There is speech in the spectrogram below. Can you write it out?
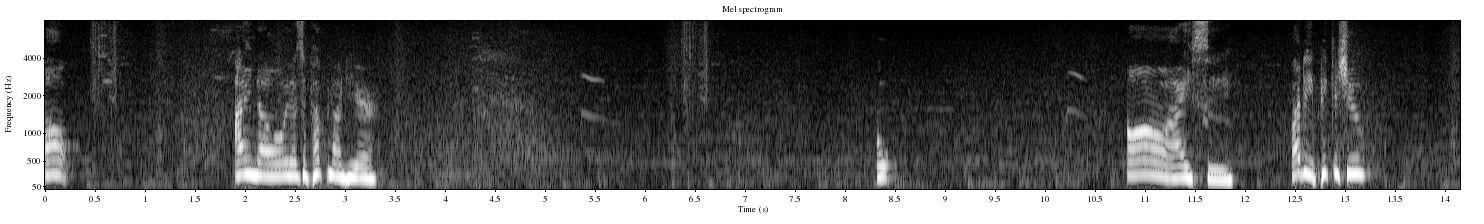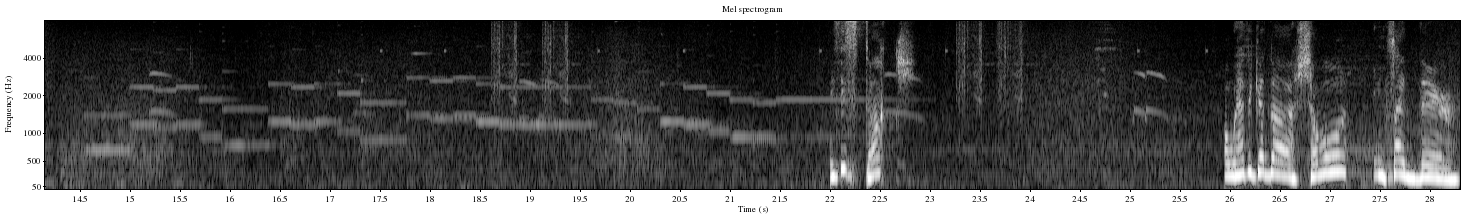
Oh. I know, there's a Pokemon here. Oh. Oh, I see. Buddy, Pikachu. stuck? Oh, we have to get the shovel inside there,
